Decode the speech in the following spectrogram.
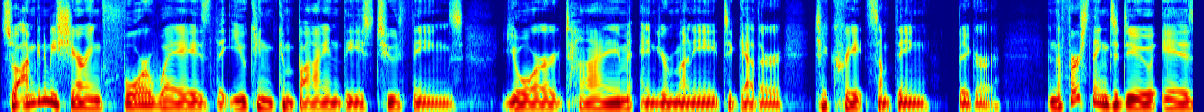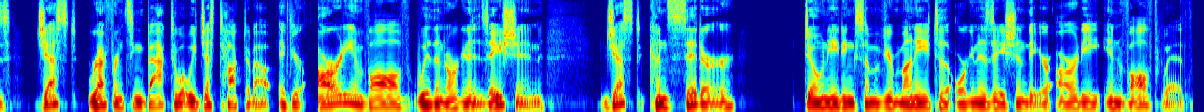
So I'm going to be sharing four ways that you can combine these two things, your time and your money together to create something bigger. And the first thing to do is just referencing back to what we just talked about. If you're already involved with an organization, just consider donating some of your money to the organization that you're already involved with.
